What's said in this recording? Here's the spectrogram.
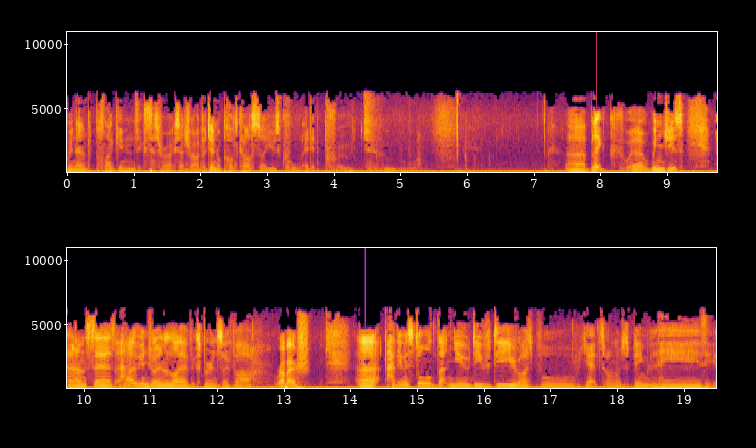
Winamp plugins, etc., etc. For general podcasts, I use Cool Edit Pro 2. Uh, Blake uh, whinges and says, "How are you enjoying the live experience so far?" Rubbish. Uh, have you installed that new DVD rewritable yet? I'm just being lazy?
